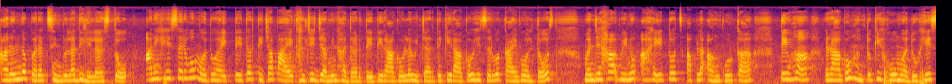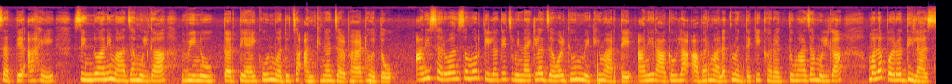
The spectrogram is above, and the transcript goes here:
आनंद परत सिंधूला दिलेला असतो. आणि हे सर्व मधू ऐकते तर तिच्या पायाखालची जमीन हदरते. ती राघवला विचारते की राघव हे सर्व काय बोलतोस? म्हणजे हा विनू आहे तोच आपला अंकुर का? तेव्हा राघव म्हणतो की हो मधू हे सत्य आहे. सिंधू आणि माझा मुलगा विनू. तर ते ऐकून मधूचा आणखीनच जळफळाट होतो. आणि सर्वांसमोर ती लगेच विनायकला जवळ घेऊन मिठी मारते आणि राघवला आभार मानत म्हणते की खरंच तू माझा मुलगा. मला परत दिलास.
